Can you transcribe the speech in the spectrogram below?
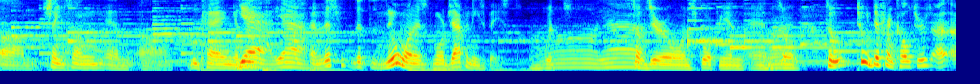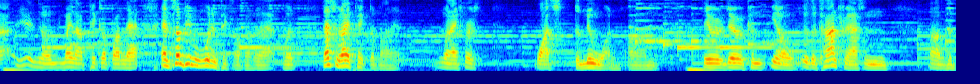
um, Shang Tsung and uh, Liu Kang. And, Yeah, yeah. And this, this the new one is more Japanese based with oh, yeah. Sub Zero and Scorpion, and so two two different cultures. I, I, you know, you might not pick up on that, and some people wouldn't pick up on that, but that's what I picked up on it when I first watched the new one. Um, they were they were con- you know the contrast in uh, the,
